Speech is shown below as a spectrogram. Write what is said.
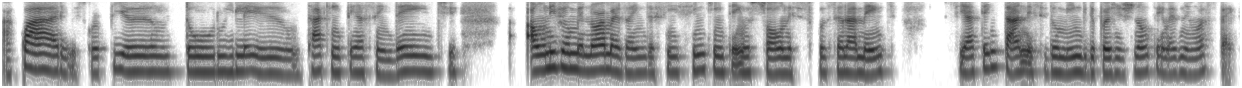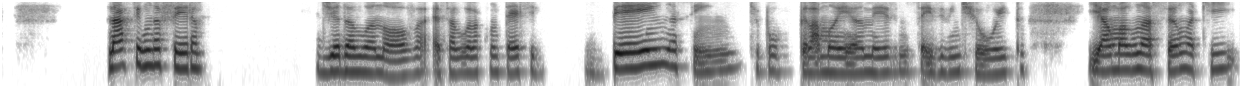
Aquário, Escorpião, Touro e Leão, tá? Quem tem ascendente, a um nível menor, mas ainda assim, sim, quem tem o Sol nesses posicionamentos, se atentar nesse domingo, depois a gente não tem mais nenhum aspecto. Na segunda-feira, dia da lua nova, essa lua ela acontece bem assim, tipo, pela manhã mesmo, 6h28. E é uma alunação aqui,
